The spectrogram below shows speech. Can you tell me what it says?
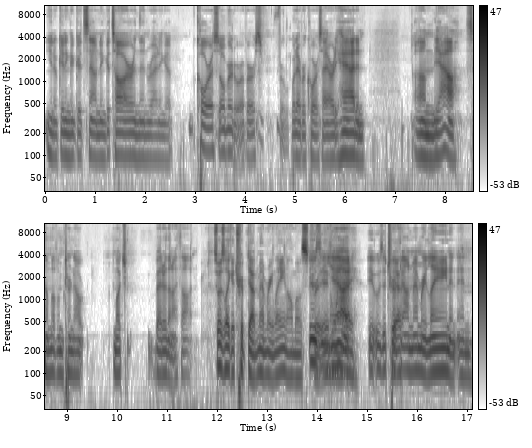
you know, getting a good sounding guitar, and then writing a chorus over it or a verse for whatever chorus I already had, and um, yeah, some of them turned out much better than I thought. So it was like a trip down memory lane almost. It was, for- in a yeah, it was a trip Yeah. down memory lane and, and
